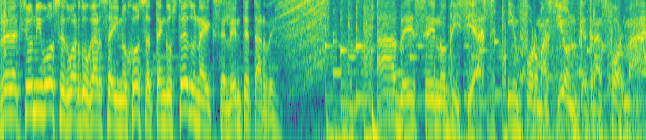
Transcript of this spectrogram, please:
Redacción y voz Eduardo Garza Hinojosa. Tenga usted una excelente tarde. ABC Noticias. Información que transforma.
